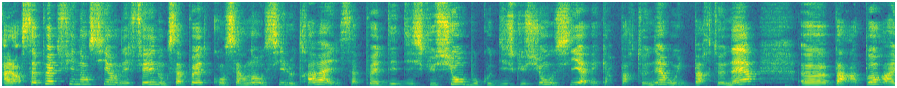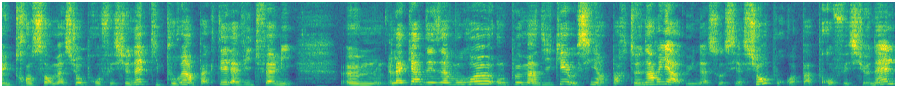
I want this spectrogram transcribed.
alors, ça peut être financier en effet, donc ça peut être concernant aussi le travail. Ça peut être des discussions, beaucoup de discussions aussi avec un partenaire ou une partenaire euh, par rapport à une transformation professionnelle qui pourrait impacter la vie de famille. Euh, la carte des amoureux, on peut m'indiquer aussi un partenariat, une association, pourquoi pas professionnelle,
